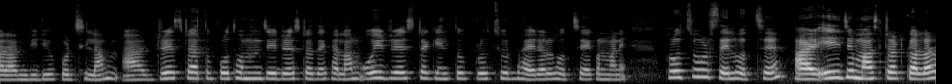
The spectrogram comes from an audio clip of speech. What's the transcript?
আর আমি ভিডিও করছিলাম। আর ড্রেসটা তো প্রথম যে ড্রেসটা দেখালাম, ওই ড্রেসটা কিন্তু প্রচুর ভাইরাল হচ্ছে এখন। মানে প্রচুর সেল হচ্ছে। আর এই যে মাস্টার্ড কালার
